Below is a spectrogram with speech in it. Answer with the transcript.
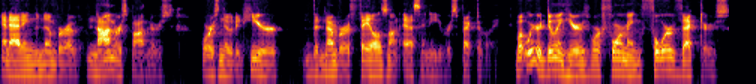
and adding the number of non-responders, or as noted here, the number of fails on S and E respectively. What we are doing here is we're forming four vectors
